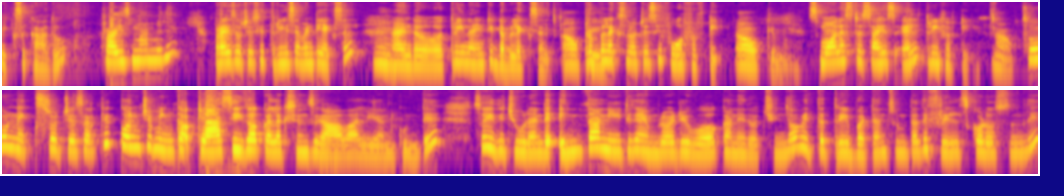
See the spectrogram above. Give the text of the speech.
మిక్స్ కాదు. ప్రైస్ మ్యామ్ ఇది? ప్రైస్ వచ్చేసి three seventy XL and three ninety double XL. Okay. Triple XL వచ్చేసి four fifty. Okay ma'am smallest size L three fifty. So next వచ్చేసరికి కొంచెం ఇంకా క్లాసీగా కలెక్షన్స్ కావాలి అనుకుంటే సో ఇది చూడండి ఎంత నీట్గా ఎంబ్రాయిడరీ వర్క్ అనేది వచ్చిందో విత్ త్రీ బటన్స్ ఉంటుంది ఫ్రిల్స్ కూడా వస్తుంది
